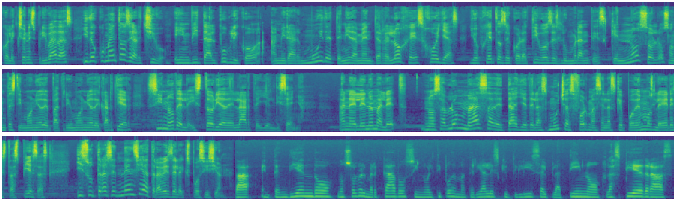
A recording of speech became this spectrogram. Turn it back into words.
colecciones privadas y documentos de archivo, e invita al público a mirar muy detenidamente relojes, joyas y objetos decorativos deslumbrantes que no solo son testimonio de patrimonio de Cartier, sino de la historia del arte y el diseño. Ana Elena Malet nos habló más a detalle de las muchas formas en las que podemos leer estas piezas y su trascendencia a través de la exposición. Va entendiendo no solo el mercado, sino el tipo de materiales que utiliza, el platino, las piedras,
